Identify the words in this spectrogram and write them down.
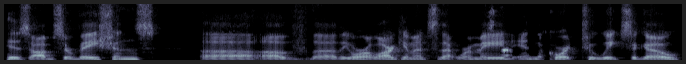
his observations uh, of uh, the oral arguments that were made in the court two weeks ago,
